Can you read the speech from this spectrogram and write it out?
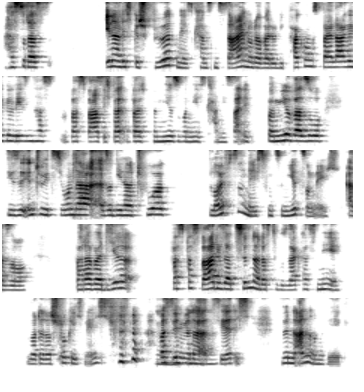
Hast du das innerlich gespürt? Nee, es kann es nicht sein. Oder weil du die Packungsbeilage gelesen hast, was war es? Ich war, war bei mir so, nee, es kann nicht sein. Ich, bei mir war so diese Intuition da, also die Natur läuft so nicht, es funktioniert so nicht. Also war da bei dir, was, was war dieser Zünder, dass du gesagt hast, nee, Leute, das schlucke ich nicht, was ihr mir da mhm. erzählt. Ich will einen anderen Weg.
